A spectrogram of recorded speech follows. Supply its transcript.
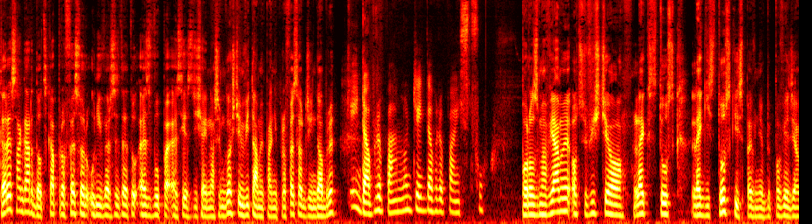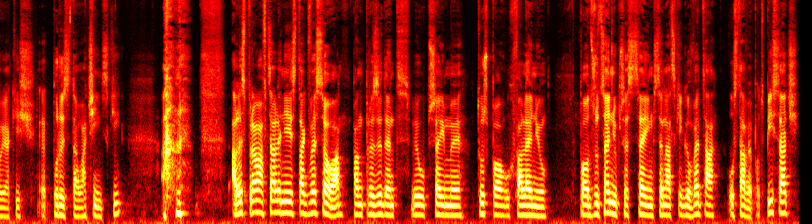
Teresa Gardocka, profesor Uniwersytetu SWPS jest dzisiaj naszym gościem. Witamy pani profesor, dzień dobry. Dzień dobry panu, dzień dobry państwu. Porozmawiamy oczywiście o Lex Tusk, Legis Tuskis, pewnie by powiedział jakiś e, purysta łaciński, ale, ale sprawa wcale nie jest tak wesoła. Pan prezydent był uprzejmy tuż po uchwaleniu, po odrzuceniu przez Sejm senackiego weta ustawę podpisać,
